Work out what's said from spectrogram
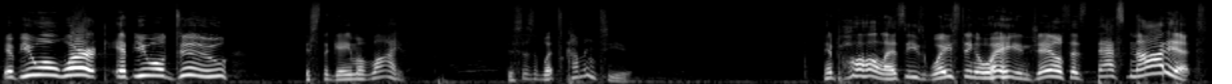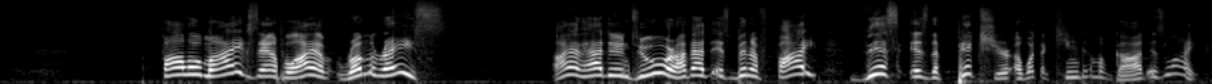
if you will work, if you will do it's the game of life. This is what's coming to you. And Paul, as he's wasting away in jail, says, That's not it. Follow my example. I have run the race. I have had to endure. I've had it's been a fight. This is the picture of what the kingdom of God is like.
